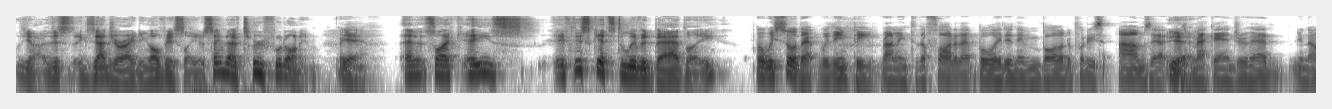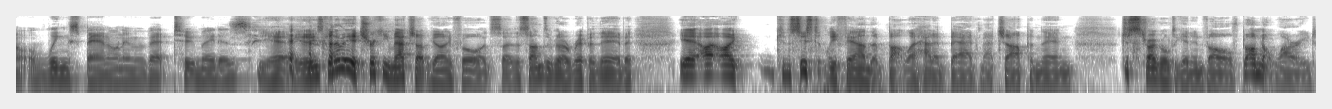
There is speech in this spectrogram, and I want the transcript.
you know, this is exaggerating, obviously. It seemed to have two foot on him. Yeah. And it's like he's if this gets delivered badly, Well, we saw that with Impey running to the flight of that ball. He didn't even bother to put his arms out because Yeah. Mac Andrew had, you know, a wingspan on him about two metres. yeah, he's going to be a tricky matchup going forward. So the Suns have got a ripper there, but yeah, I, I consistently found that Butler had a bad matchup and then just struggled to get involved. But I'm not worried,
